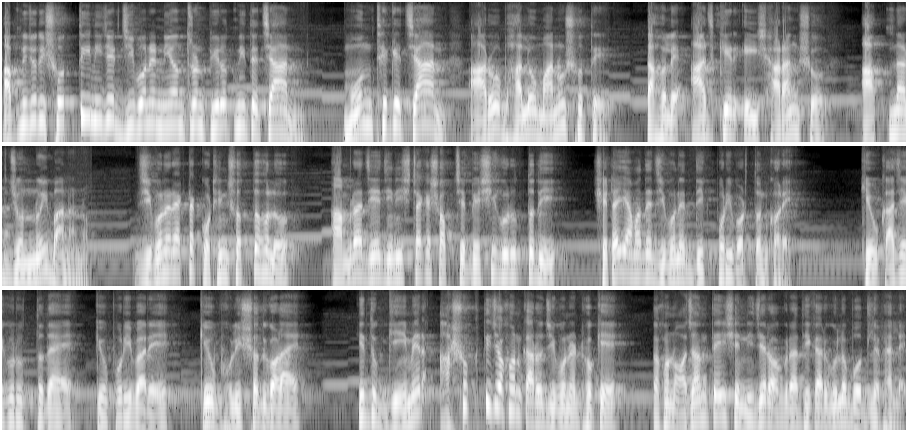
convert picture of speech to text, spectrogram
আপনি যদি সত্যি নিজের জীবনের নিয়ন্ত্রণ ফেরত নিতে চান, মন থেকে চান আরও ভালো মানুষ হতে, তাহলে আজকের এই সারাংশ আপনার জন্যই বানানো। জীবনের একটা কঠিন সত্য হলো, আমরা যে জিনিসটাকে সবচেয়ে বেশি গুরুত্ব দিই, সেটাই আমাদের জীবনের দিক পরিবর্তন করে। কেউ কাজে গুরুত্ব দেয়, কেউ পরিবারে, কেউ ভবিষ্যৎ গড়ায়। কিন্তু গেমের আসক্তি যখন কারও জীবনে ঢোকে, তখন অজান্তেই সে নিজের অগ্রাধিকারগুলো বদলে ফেলে।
